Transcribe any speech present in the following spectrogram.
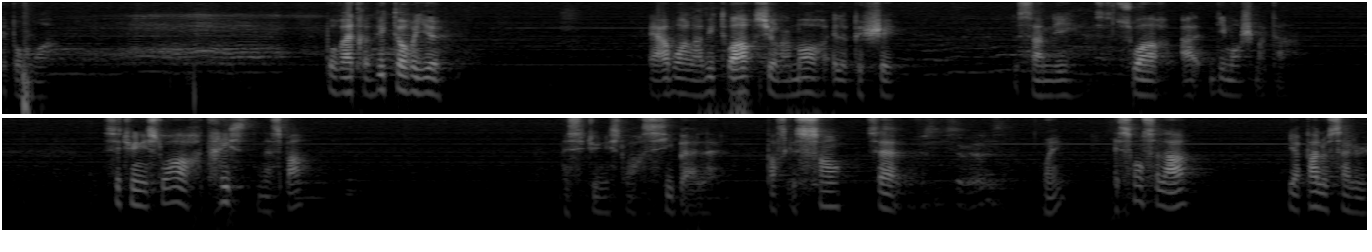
et pour moi. Pour être victorieux et avoir la victoire sur la mort et le péché le samedi soir à dimanche matin. C'est une histoire triste, n'est-ce pas? Mais c'est une histoire si belle. Parce que sans, oui, et sans cela, il n'y a pas le salut.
